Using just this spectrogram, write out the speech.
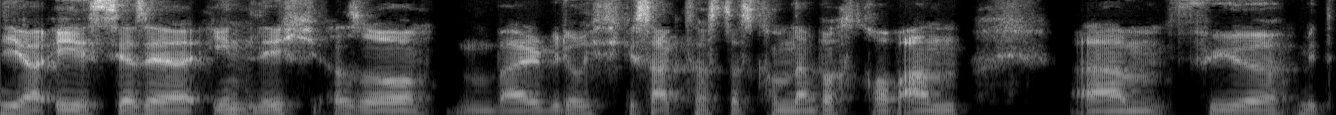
Ja, eh sehr, sehr ähnlich. Also, weil, wie du richtig gesagt hast, das kommt einfach drauf an, ähm, für mit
